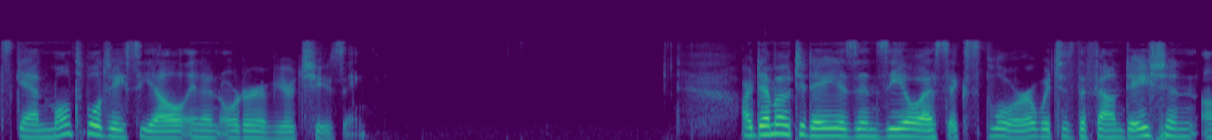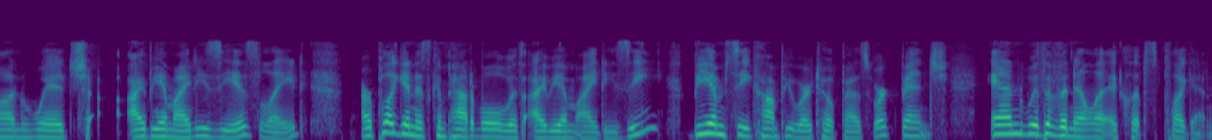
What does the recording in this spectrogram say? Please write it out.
scan multiple JCL in an order of your choosing. Our demo today is in ZOS Explorer, which is the foundation on which IBM IDz is laid. Our plugin is compatible with IBM IDz, BMC Compuware Topaz Workbench, and with a vanilla Eclipse plugin.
